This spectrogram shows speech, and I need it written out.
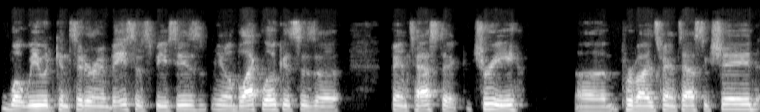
what we would consider invasive species. You know, black locust is a fantastic tree, uh, provides fantastic shade,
